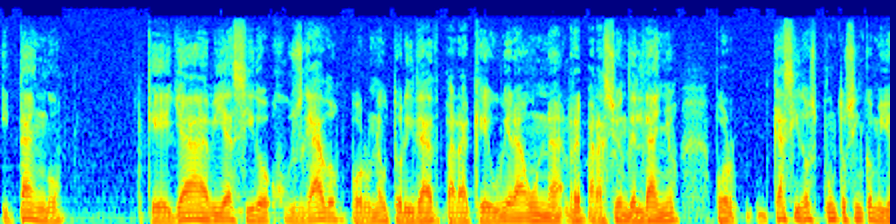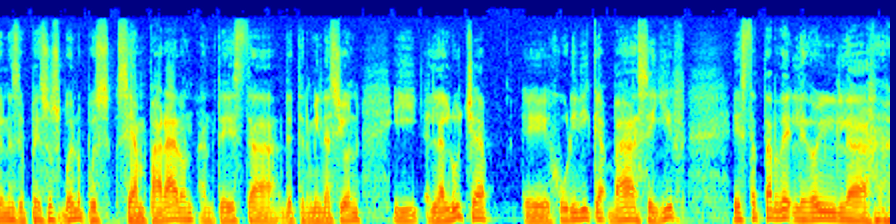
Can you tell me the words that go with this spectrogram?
Y Tango, que ya había sido juzgado por una autoridad para que hubiera una reparación del daño por casi 2.5 millones de pesos, bueno, pues se ampararon ante esta determinación y la lucha eh, jurídica va a seguir. Esta tarde le doy la,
